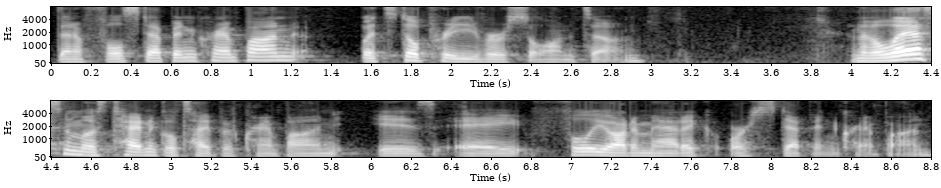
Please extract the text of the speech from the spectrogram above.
than a full step-in crampon, but still pretty versatile on its own. And the last and most technical type of crampon is a fully automatic or step-in crampon.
